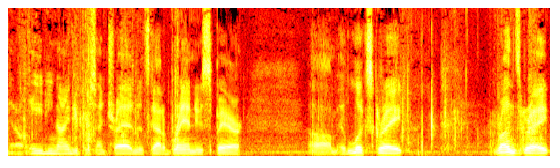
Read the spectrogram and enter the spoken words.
you know 80 90% tread and it's got a brand new spare um, it looks great. Runs great.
